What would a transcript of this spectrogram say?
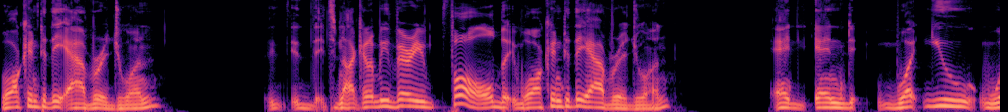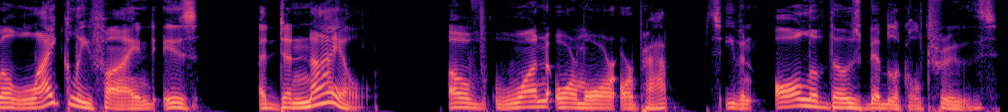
walk into the average one. It- it- It's not going to be very full, but walk into the average one. And, and what you will likely find is a denial of one or more, or perhaps even all of those biblical truths.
